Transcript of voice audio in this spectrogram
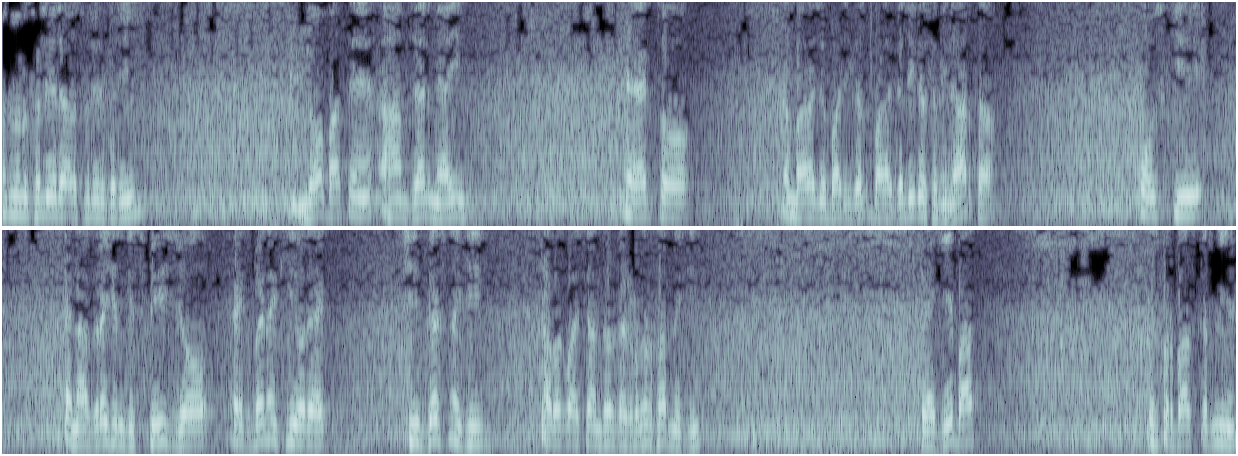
محمد صلی اللہ رسول الکریم دو باتیں اہم ذہن میں آئی ایک تو ہمارا جو باڑی گل باڑا گلی کا سیمینار تھا، اس کی اناگریشن کی اسپیچ جو ایک میں نے کی اور ایک چیف گیسٹ نے کی، سابق وائس چانسلر ڈاکٹر صاحب نے کی۔ ایک یہ بات اس پر بات کرنی ہے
